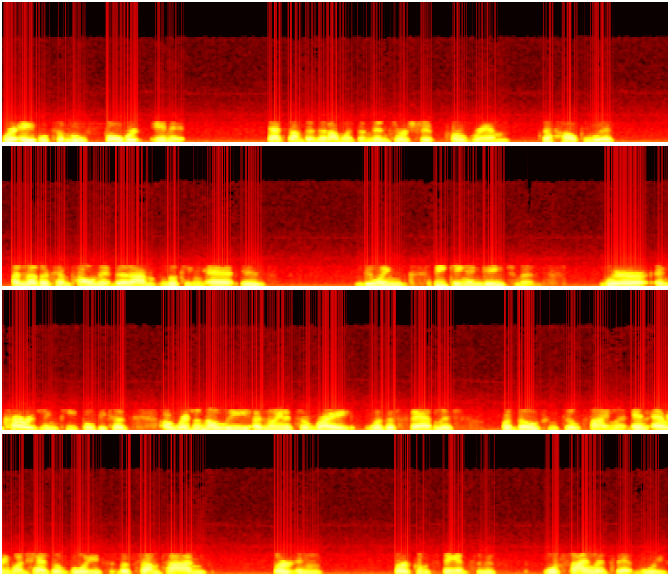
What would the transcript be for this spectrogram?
we're able to move forward in it. That's something that I want the mentorship program to help with. Another component that I'm looking at is doing speaking engagements. We're encouraging people because originally Anointed to Write was established for those who feel silent. And everyone has a voice, but sometimes certain circumstances will silence that voice.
